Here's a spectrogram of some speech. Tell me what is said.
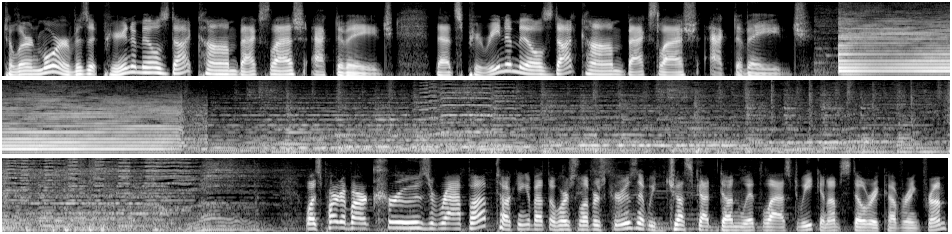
To learn more, visit purinamills.com backslash ActiveAge. That's purinamills.com backslash ActiveAge. Was part of our cruise wrap up, talking about the Horse Lovers Cruise that we just got done with last week, and I'm still recovering from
